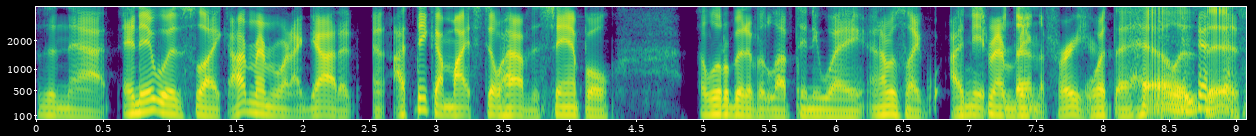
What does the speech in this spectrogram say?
than that. And it was like I remember when I got it, and I think I might still have the sample, a little bit of it left anyway. And I was like, I need just to remember that in the freezer. what the hell is this?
